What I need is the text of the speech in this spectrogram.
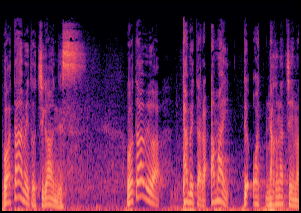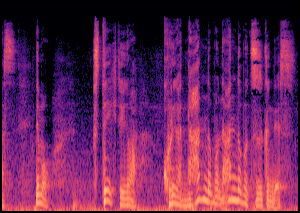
綿あめと違うんです。綿あめは食べたら甘いで終わなくなっちゃいます。でもステーキというのはこれが何度も何度も続くんです。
